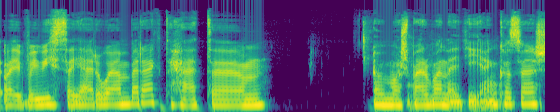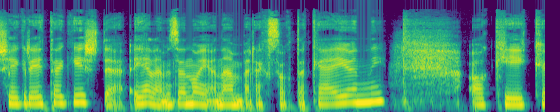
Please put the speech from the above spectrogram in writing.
vagy visszajáró emberek, tehát most már van egy ilyen közönségréteg is, de jellemzően olyan emberek szoktak eljönni, akik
